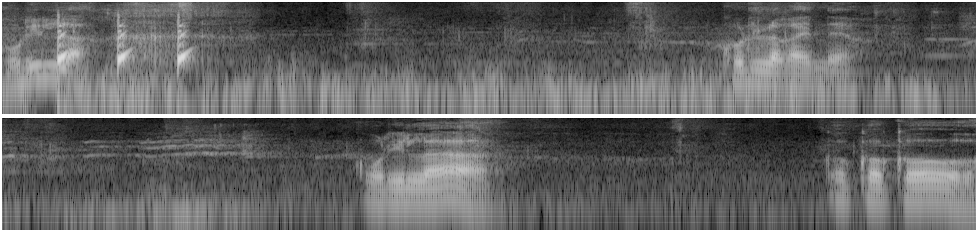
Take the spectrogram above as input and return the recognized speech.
야, 고릴라. 고릴라가 있네요. 고릴라. 꺼꺼꺼.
